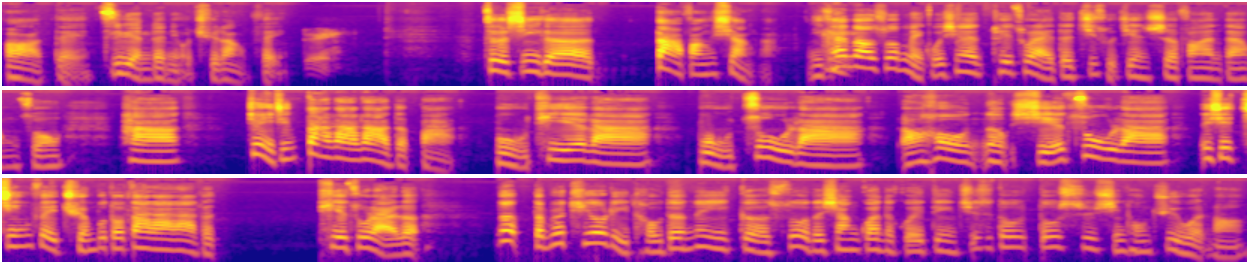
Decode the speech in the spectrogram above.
啊，对，资源的扭曲浪费。对，这个是一个大方向啊。你看到说美国现在推出来的基础建设方案当中，它就已经大辣辣的把补贴啦、补助啦，然后那协助啦那些经费全部都大辣辣的贴出来了。那 WTO 里头的那一个所有的相关的规定，其实都都是形同具文啊。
